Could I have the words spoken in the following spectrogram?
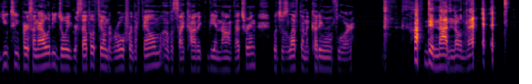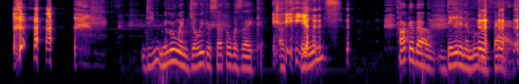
YouTube personality Joey Graceffa filmed a role for the film of a psychotic Vietnam veteran, which was left on the cutting room floor. I did not know that. Do you remember when Joey Graceffa was like a thing? yes. Talk about dating a movie fast.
